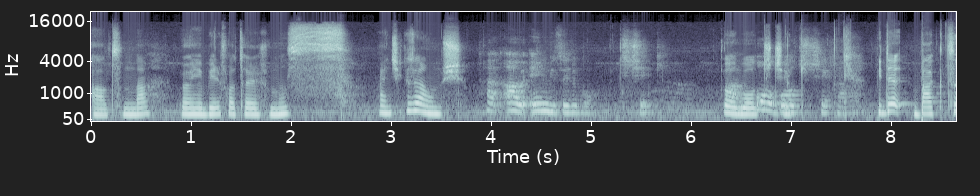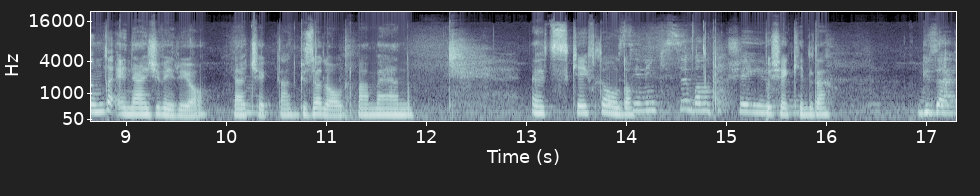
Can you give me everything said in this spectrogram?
altında böyle bir fotoğrafımız. Bence güzel olmuş. Ha, abi en güzeli bu. Çiçek. Bol bol bol çiçek. Bol çiçek abi. Bir de baktığımda enerji veriyor. Gerçekten güzel oldu. Ben beğendim. Evet keyifli oldu. Seninkisi bana çok şey geliyor. Bu şekilde. Güzel.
